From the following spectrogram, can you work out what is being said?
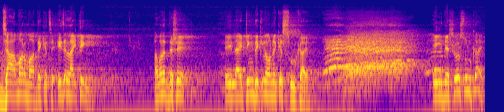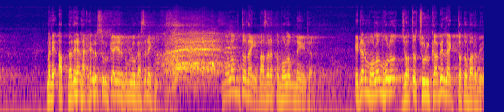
যা আমার মা দেখেছে। এই যে লাইটিং আমাদের দেশে এই লাইটিং দেখলে অনেকে সুলকায়। এই দেশেও সুলকায়। মানে আপনাদের এলাকায়ও সুলকায় এরকম লোক আছে নাকি? মলম তো নাই, বাজারে তো মলম নেই এটার। এটার মলম হলো যত চুলকাবে লাইট তত বাড়বে।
